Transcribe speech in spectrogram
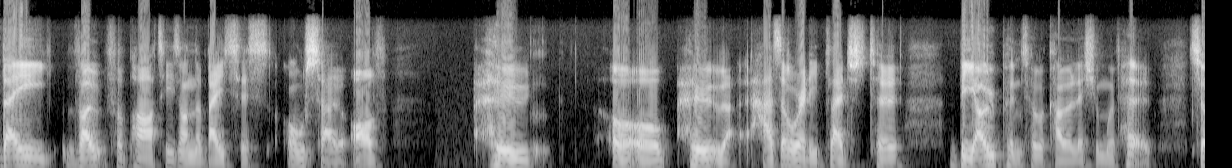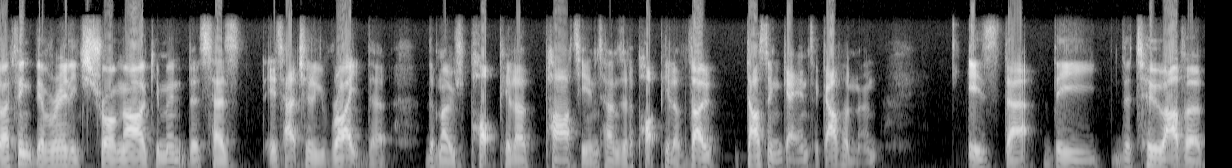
they vote for parties on the basis also of who or, or who has already pledged to be open to a coalition with who. So I think the really strong argument that says it's actually right that the most popular party in terms of the popular vote doesn't get into government is that the the two other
